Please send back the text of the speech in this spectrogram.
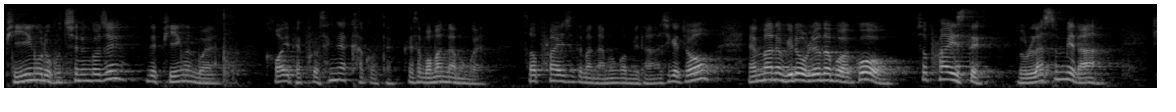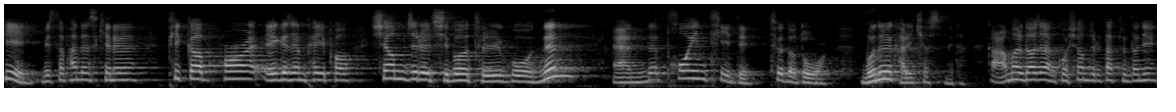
being으로 고치는 거지? 근데 being은 뭐야? 거의 100% 생략하거든. 그래서 뭐만 남은 거야? surprised만 남은 겁니다. 아시겠죠? 엠마는 위로 올려다보았고 surprised 놀랐습니다. He, Mr. 판덴스키는 pick up her exam paper 시험지를 집어 들고는 and pointed to the door 문을 가리켰습니다. 그러니까 아무 말도 하지 않고 시험지를 딱 들더니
